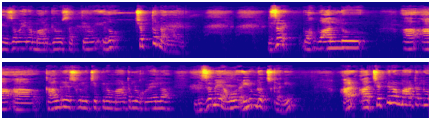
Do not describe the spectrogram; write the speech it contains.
నిజమైన మార్గం సత్యం ఏదో చెప్తున్నారు ఆయన. నిజమే. వాళ్ళు ఆ- ఆ- కాంగ్రెస్లో చెప్పిన మాటలు ఒకవేళ నిజమే అవు అయి ఉండొచ్చు కానీ ఆ- చెప్పిన మాటలు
